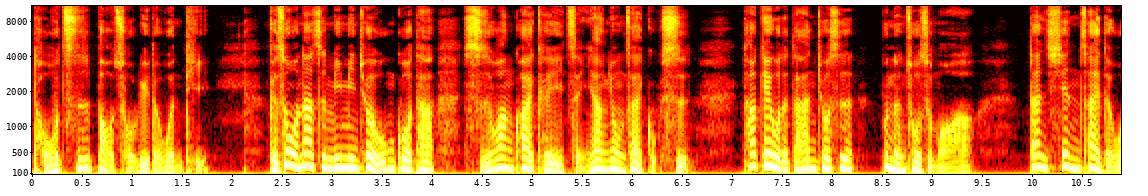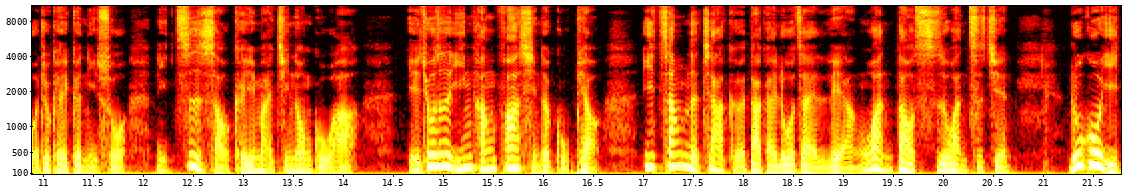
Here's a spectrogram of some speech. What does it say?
投资报酬率的问题。可是我那时明明就有问过他，十万块可以怎样用在股市？他给我的答案就是不能做什么啊。但现在的我就可以跟你说，你至少可以买金融股啊，也就是银行发行的股票，一张的价格大概落在两万到四万之间。如果以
